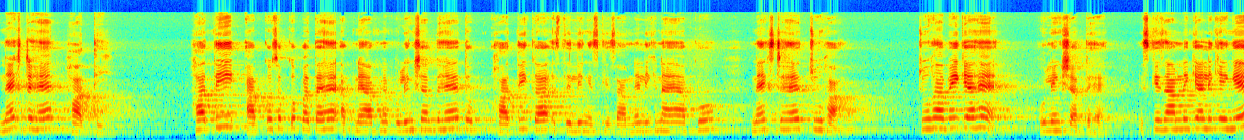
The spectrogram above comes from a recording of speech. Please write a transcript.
नेक्स्ट है हाथी। हाथी आपको सबको पता है, अपने आप में पुलिंग शब्द है तो हाथी का स्त्रीलिंग इसके सामने लिखना है आपको। नेक्स्ट है चूहा। चूहा भी क्या है? पुलिंग शब्द है। इसके सामने क्या लिखेंगे?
